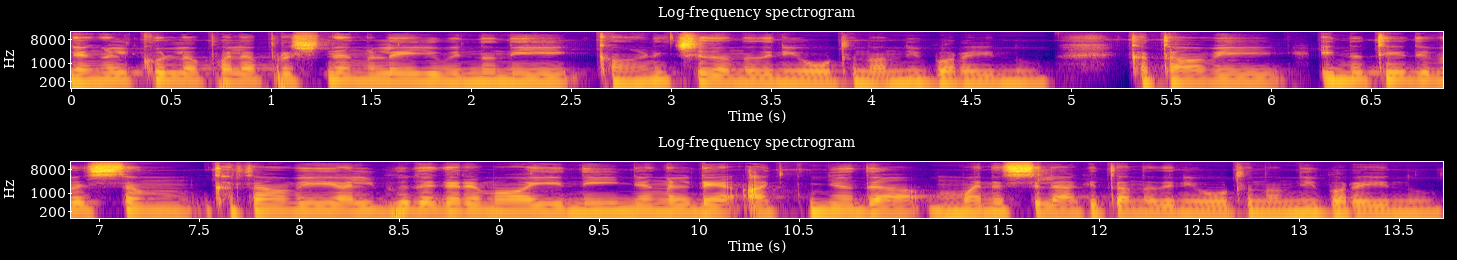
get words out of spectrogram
ഞങ്ങൾക്കുള്ള പല പ്രശ്നങ്ങളെയും ഇന്ന് നീ കാണിച്ചു തന്നതിനെ ഓർത്ത് നന്ദി പറയുന്നു. കർത്താവെ ഇന്നത്തെ ദിവസം കർത്താവെ അത്ഭുതകരമായി നീ ഞങ്ങളുടെ അജ്ഞത മനസ്സിലാക്കി തന്നതിനെ ഓർത്ത് നന്ദി പറയുന്നു.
